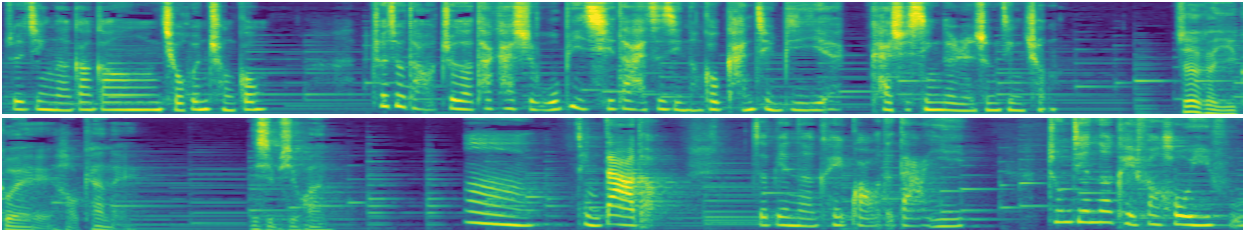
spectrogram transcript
最近呢刚刚求婚成功，这就导致了他开始无比期待自己能够赶紧毕业。开始新的人生进程。这个衣柜好看哎，你喜不喜欢？嗯，挺大的。这边呢可以挂我的大衣，中间呢可以放厚衣服，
